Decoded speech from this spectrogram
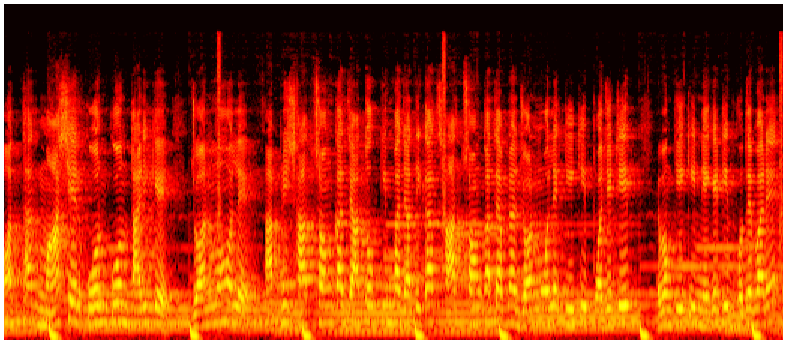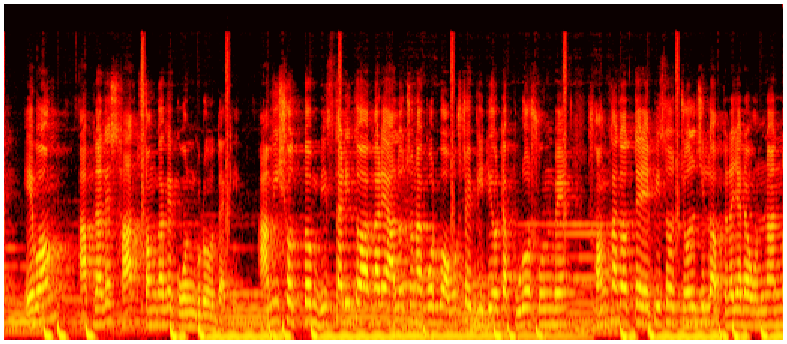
অর্থাৎ মাসের কোন কোন তারিখে জন্ম হলে আপনি সাত সংখ্যা জাতক কিংবা জাতিকা, সাত সংখ্যাতে আপনার জন্ম হলে কি কি পজিটিভ এবং কি কি নেগেটিভ হতে পারে এবং আপনাদের সাত সংখ্যাকে কোন গ্রহ দেখে। আমি সত্যম বিস্তারিত আকারে আলোচনা করব। অবশ্যই ভিডিওটা পুরো শুনবেন। সংখ্যা তত্ত্বের এপিসোড চলছিল। আপনারা যারা অন্যান্য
